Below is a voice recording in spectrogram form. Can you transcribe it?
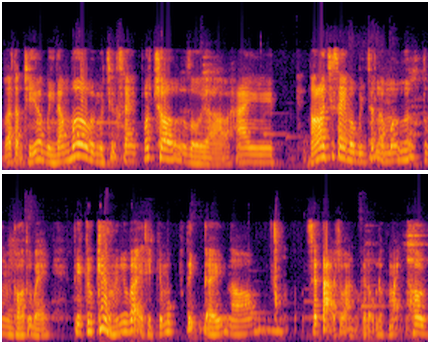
và thậm chí là mình đang mơ về một chiếc xe Porsche rồi uh, hai nó là chiếc xe mà mình rất là mơ ước từ mình có từ bé. Thì kiểu kiểu như vậy thì cái mục đích đấy nó sẽ tạo cho bạn một cái động lực mạnh hơn.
